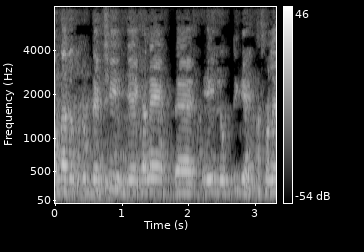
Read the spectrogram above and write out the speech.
আমরা যতটুকু দেখছি যে এখানে এই লোকটিকে আসলে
